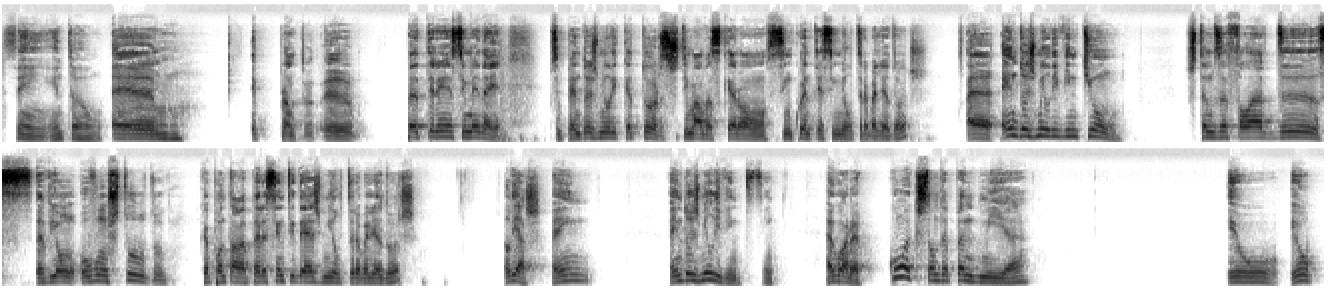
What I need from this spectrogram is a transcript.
Sim, então. Hum, pronto. Hum, para terem assim uma ideia. Por exemplo, em 2014 estimava-se que eram 55 mil trabalhadores. Uh, em 2021 estamos a falar de. Havia um, houve um estudo que apontava para 110 mil trabalhadores. Aliás, em em 2020, sim. Agora, com a questão da pandemia, eu, eu,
